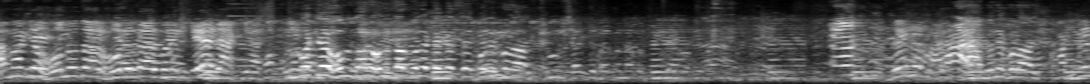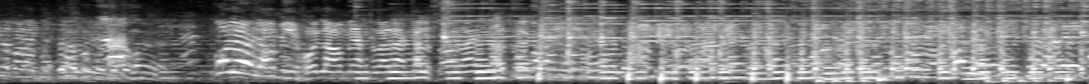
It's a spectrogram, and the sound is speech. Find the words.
আমাকে হলুদ আর হলুদ আর বলে কে ডাকি তোমাকে হলুদার হলুদার আমি হলাম একলা হলাম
